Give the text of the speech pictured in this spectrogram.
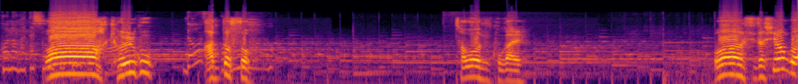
この私に 와, 결국 どうぞ 안 ご 떴어. 命令を 자원 고갈. 와, 진짜 실한 거야?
